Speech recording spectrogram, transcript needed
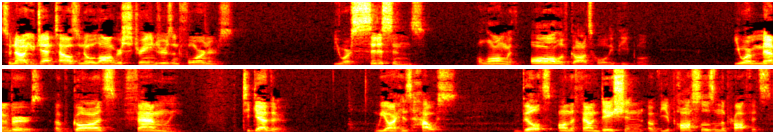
So now you Gentiles are no longer strangers and foreigners. You are citizens along with all of God's holy people. You are members of God's family. Together, we are his house, built on the foundation of the apostles and the prophets,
